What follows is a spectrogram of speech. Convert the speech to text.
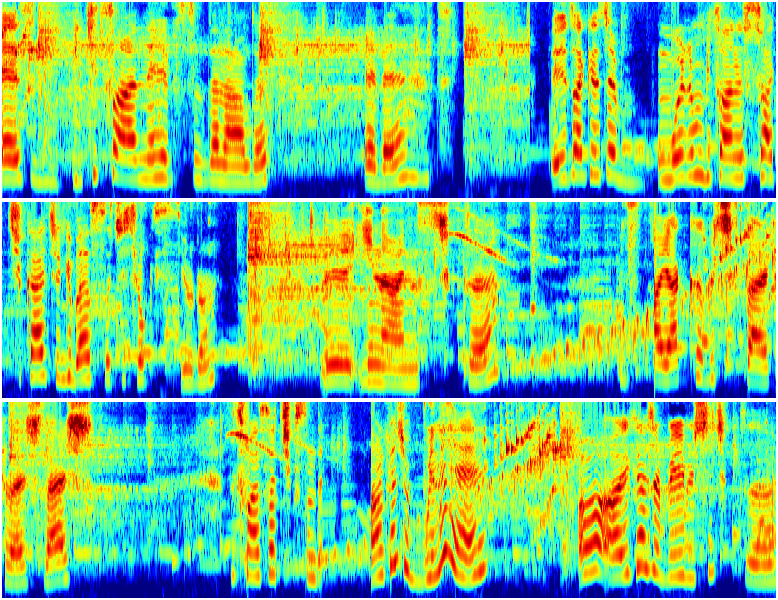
Evet iki tane hepsinden aldık. Evet. Evet arkadaşlar umarım bir tane saç çıkar çünkü ben saçı çok istiyorum. Ve yine aynısı çıktı. Biz ayakkabı çıktı arkadaşlar. Lütfen saç çıksın. De. Arkadaşlar bu ne? Aa arkadaşlar böyle bir şey çıktı.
